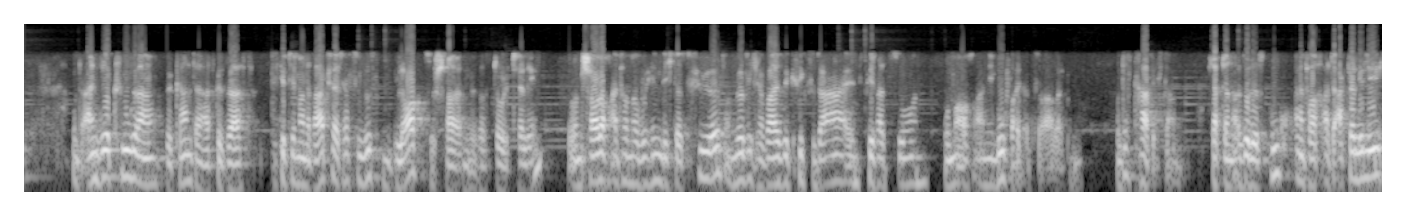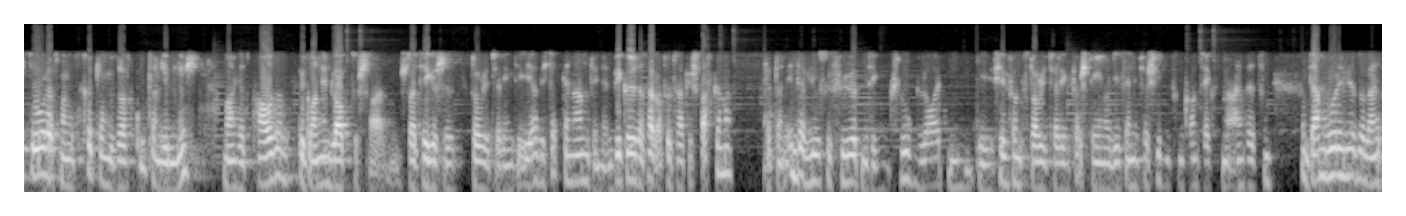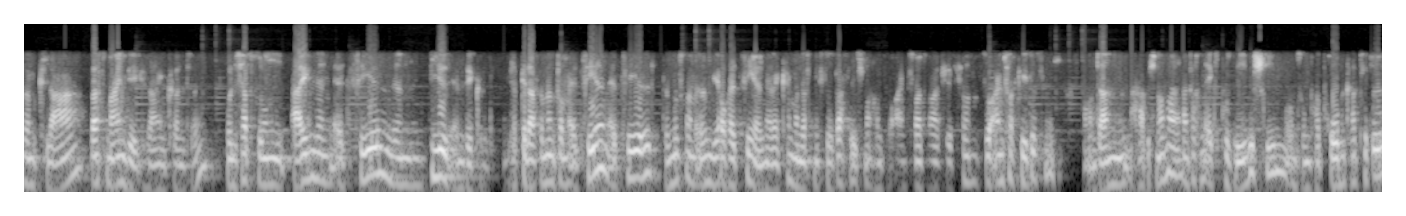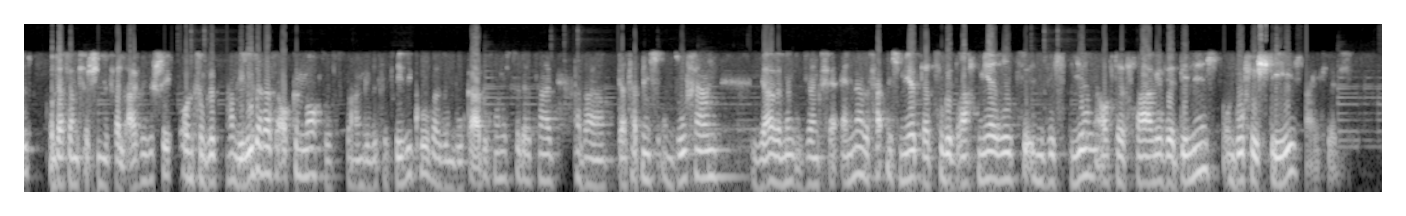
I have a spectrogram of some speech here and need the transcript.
Und ein sehr kluger Bekannter hat gesagt, ich gebe dir mal einen Rat, vielleicht hast du Lust, einen Blog zu schreiben über Storytelling. Und schau doch einfach mal, wohin dich das führt. Und möglicherweise kriegst du da Inspiration, um auch an dem Buch weiterzuarbeiten. Und das tat ich dann. Ich habe dann also das Buch einfach ad acta gelegt, so das Manuskript und gesagt, gut, dann eben nicht. Mache ich jetzt Pause und begonnen den Blog zu schreiben. Strategisches Storytelling.de habe ich das genannt, den entwickelt. Das hat auch total viel Spaß gemacht. Ich habe dann Interviews geführt mit den klugen Leuten, die viel von Storytelling verstehen und die es in den verschiedensten Kontexten einsetzen. Und dann wurde mir so langsam klar, was mein Weg sein könnte. Und ich habe so einen eigenen erzählenden Stil entwickelt. Ich habe gedacht, wenn man vom Erzählen erzählt, dann muss man irgendwie auch erzählen. Ja, dann kann man das nicht so sachlich machen, so 1, 2, 3, 4, 5. So einfach geht es nicht. Und dann habe ich nochmal einfach ein Exposé geschrieben und so ein paar Probekapitel und das an verschiedene Verlage geschickt. Und zum Glück haben die Leser das auch gemocht. Das war ein gewisses Risiko, weil so ein Buch gab es noch nicht zu der Zeit. Aber das hat mich insofern, ja, wenn man sozusagen verändert, das hat mich mehr dazu gebracht, mehr so zu insistieren auf der Frage, wer bin ich und wofür stehe ich eigentlich.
